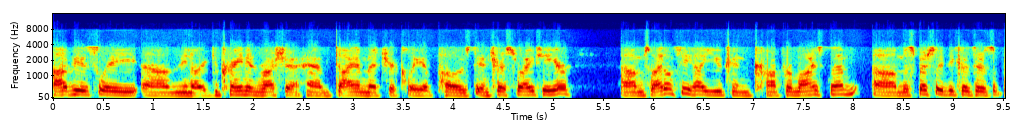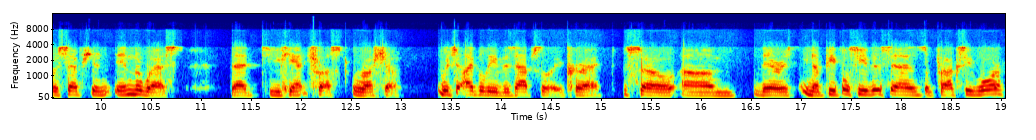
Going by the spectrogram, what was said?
Obviously, um, you know, Ukraine and Russia have diametrically opposed interests right here. Um, so I don't see how you can compromise them, um, especially because there's a perception in the West that you can't trust Russia, which I believe is absolutely correct. So um, there's, you know, people see this as a proxy war,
